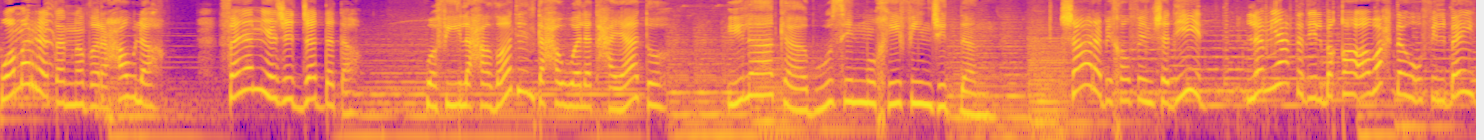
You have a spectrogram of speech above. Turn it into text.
ومرة نظر حوله فلم يجد جدته. وفي لحظات تحولت حياته إلى كابوس مخيف جدا. شعر بخوف شديد. لم يعتد البقاء وحده في البيت.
